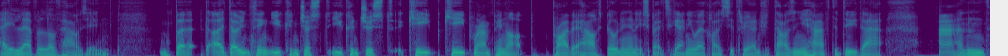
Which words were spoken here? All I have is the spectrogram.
a level of housing, but I don't think you can just you can just keep keep ramping up private house building and expect to get anywhere close to three hundred thousand. You have to do that and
